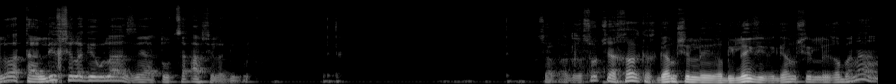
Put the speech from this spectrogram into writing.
לא התהליך של הגאולה, זה התוצאה של הגאולה. עכשיו, הדרשות שאחר כך, גם של רבי לוי וגם של רבנן,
